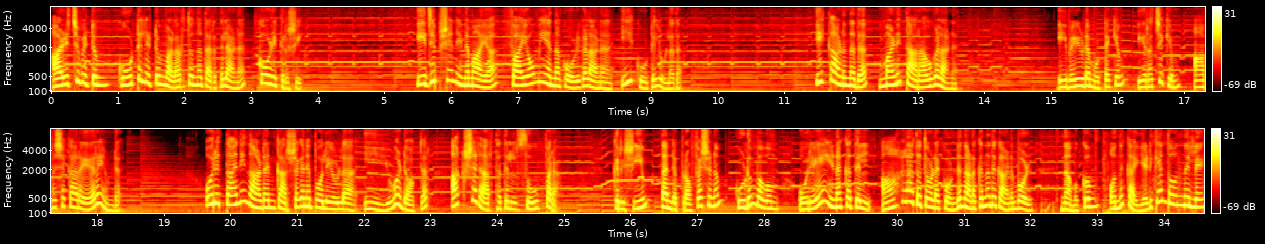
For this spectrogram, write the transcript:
അഴിച്ചുവിട്ടും കൂട്ടിലിട്ടും വളർത്തുന്ന തരത്തിലാണ് കോഴിക്കൃഷി. ഈജിപ്ഷ്യൻ ഇനമായ ഫയോമി എന്ന കോഴികളാണ് ഈ കൂട്ടിലുള്ളത്. ഈ കാണുന്നത് മണിത്താറാവുകളാണ്. ഇവയുടെ മുട്ടയ്ക്കും ഇറച്ചിക്കും ആവശ്യക്കാർ ഏറെയുണ്ട് ഒരു തനി നാടൻ കർഷകനെ പോലെയുള്ള ഈ യുവ ഡോക്ടർ അക്ഷരാർത്ഥത്തിൽ സൂപ്പറാ. കൃഷിയും തന്റെ പ്രൊഫഷനും കുടുംബവും ഒരേ ഇണക്കത്തിൽ ആഹ്ലാദത്തോടെ കൊണ്ടു നടക്കുന്നത് കാണുമ്പോൾ നമുക്കും ഒന്ന് കൈയടിക്കാൻ തോന്നുന്നില്ലേ?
